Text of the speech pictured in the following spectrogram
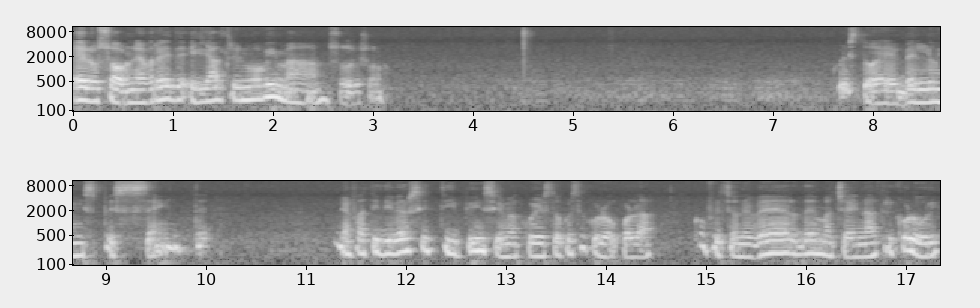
e lo so ne avrei gli altri nuovi ma non so dove sono. Questo è bello inspessente. Ne ha fatti diversi tipi insieme a questo. Questo è quello con la confezione verde ma c'è in altri colori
